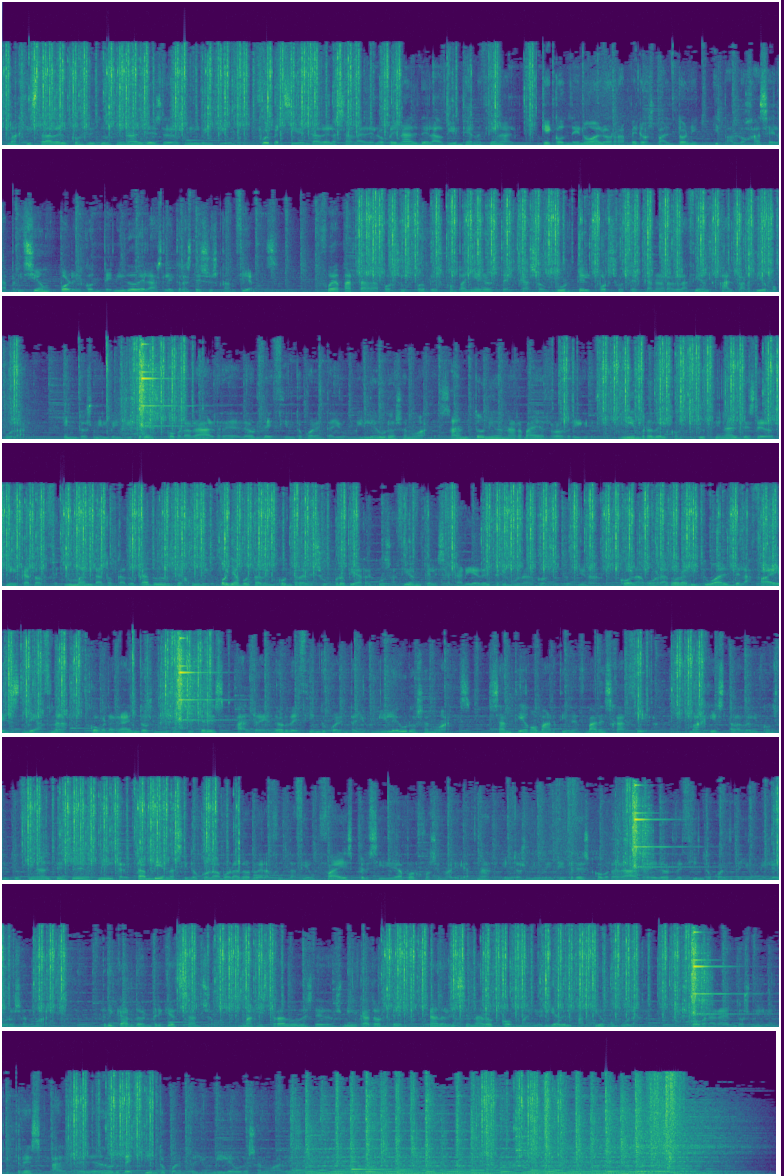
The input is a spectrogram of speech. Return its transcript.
magistrada del Constitucional desde 2021. Fue presidenta de la Sala de lo Penal de la Audiencia Nacional, que condenó a los raperos Baltonic y Pablo Hasse a la prisión por el contenido de las letras de sus canciones. Fue apartada por sus propios compañeros del caso Gürtel por su cercana relación al Partido Popular. En 2023 cobrará alrededor de 141.000 euros anuales. Antonio Narváez Rodríguez, miembro del Constitucional desde 2014, mandato caducado desde junio. Hoy ha votado en contra de su propia recusación que le sacaría del Tribunal Constitucional. Colaborador habitual de la FAES de Aznar, cobrará en 2023 alrededor de 141.000 euros anuales. Santiago Martínez Vares García, magistrado del Constitucional desde 2003. También ha sido colaborador de la Fundación FAES presidida por José María Aznar. En 2023 cobrará alrededor de 141.000 euros anuales. Ricardo Enríquez Sancho, magistrado desde 2014, ganado en el Senado con mayoría del Partido Popular. Cobrará en 2023 alrededor de 141.000 euros anuales.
